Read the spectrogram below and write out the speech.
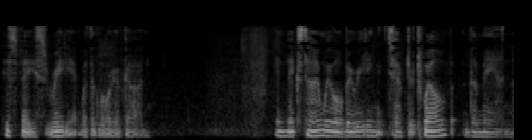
his face radiant with the glory of God. And next time we will be reading chapter 12, The Man.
